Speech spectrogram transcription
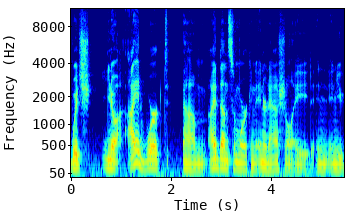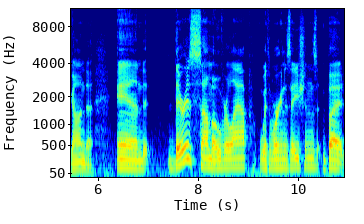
which you know I had worked. Um, I had done some work in international aid in, in Uganda, and there is some overlap with organizations, but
